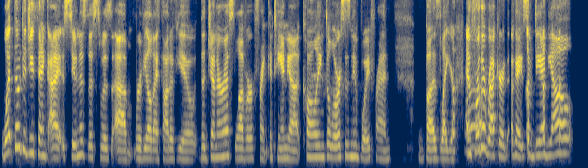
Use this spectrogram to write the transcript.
What though did you think? I as soon as this was um, revealed, I thought of you, the generous lover Frank Catania calling Dolores' new boyfriend Buzz Lightyear. and for the record, okay, so Danielle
